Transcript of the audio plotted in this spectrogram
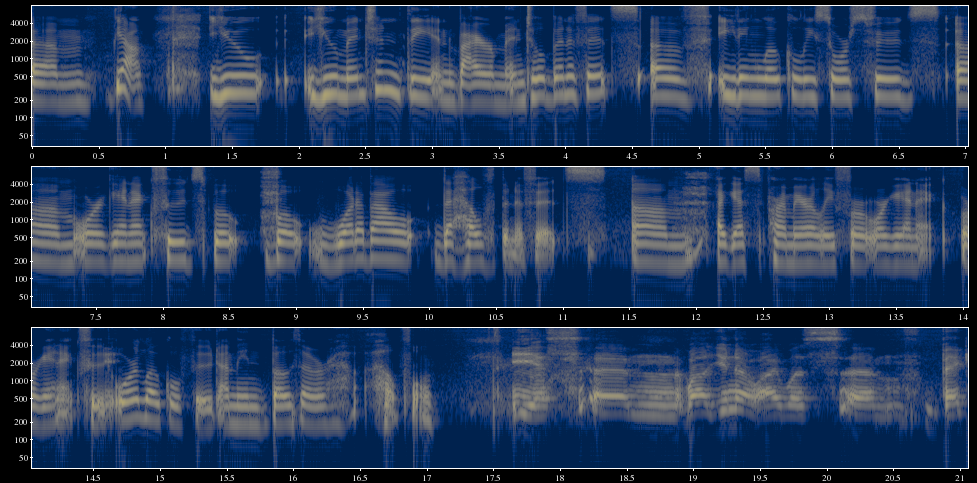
Um, yeah, you you mentioned the environmental benefits of eating locally sourced foods, um, organic foods, but but what about the health benefits? Um, I guess primarily for organic organic food or local food. I mean, both are helpful. Yes. Um, well, you know, I was um, back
